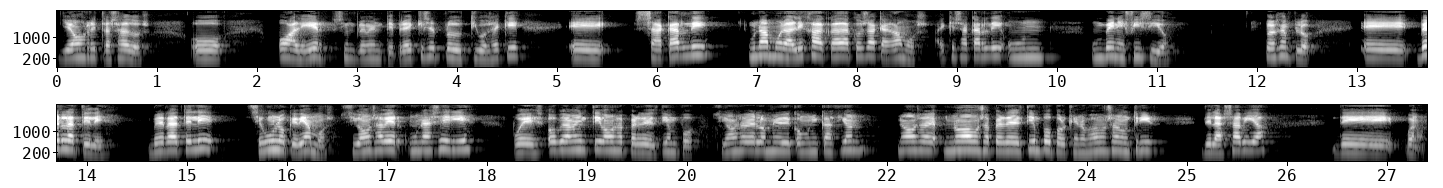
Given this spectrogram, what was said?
llevamos retrasados. O, o a leer simplemente. Pero hay que ser productivos, hay que eh, sacarle una moraleja a cada cosa que hagamos. Hay que sacarle un, un beneficio. Por ejemplo, eh, ver la tele. Ver la tele según lo que veamos. Si vamos a ver una serie, pues obviamente vamos a perder el tiempo. Si vamos a ver los medios de comunicación, no vamos a, no vamos a perder el tiempo porque nos vamos a nutrir de la savia de, bueno,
